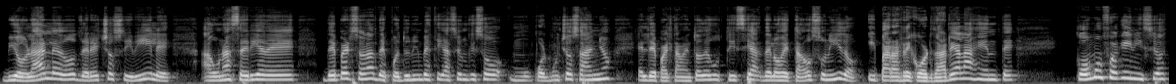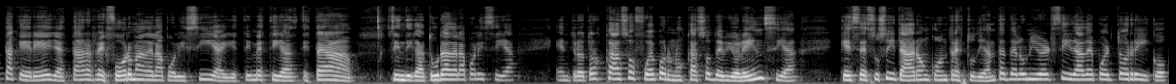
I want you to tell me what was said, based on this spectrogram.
violarle dos derechos civiles a una serie de, de personas después de una investigación que hizo por muchos años el Departamento de Justicia de los Estados Unidos. Y para recordarle a la gente cómo fue que inició esta querella, esta reforma de la policía y esta, esta sindicatura de la policía, entre otros casos, fue por unos casos de violencia que se suscitaron contra estudiantes de la Universidad de Puerto Rico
